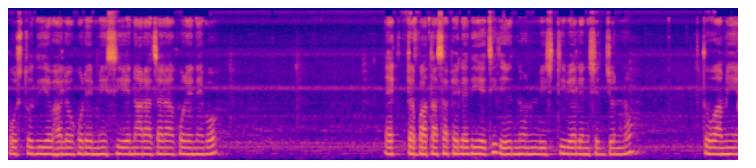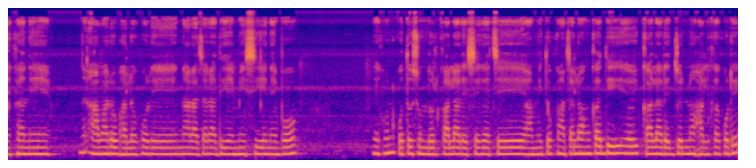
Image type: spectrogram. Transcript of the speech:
পোস্ত দিয়ে ভালো করে মিশিয়ে নাড়াচাড়া করে নেব। একটা বাতাসা ফেলে দিয়েছি যে নুন, মিষ্টি ব্যালেন্সের জন্য। তো আমি এখানে আবারও ভালো করে নাড়াচাড়া দিয়ে মিশিয়ে নেব। দেখুন কত সুন্দর কালার এসে গেছে। আমি তো কাঁচা লঙ্কা দিই, ওই কালারের জন্য হালকা করে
